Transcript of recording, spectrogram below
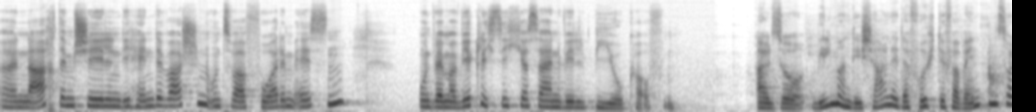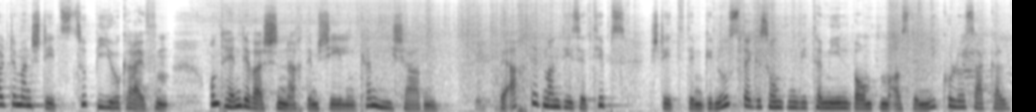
äh, nach dem Schälen die Hände waschen und zwar vor dem Essen. Und wenn man wirklich sicher sein will, Bio kaufen. Also will man die Schale der Früchte verwenden, sollte man stets zu Bio greifen. Und Händewaschen nach dem Schälen kann nie schaden. Beachtet man diese Tipps, steht dem Genuss der gesunden Vitaminbomben aus dem Nikolosackerl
